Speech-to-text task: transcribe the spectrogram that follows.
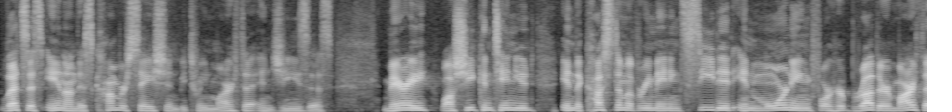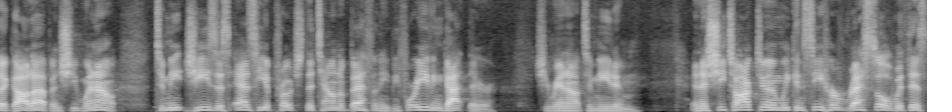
lets us in on this conversation between Martha and Jesus Mary, while she continued in the custom of remaining seated in mourning for her brother, Martha got up and she went out to meet Jesus as he approached the town of Bethany. Before he even got there, she ran out to meet him. And as she talked to him, we can see her wrestle with this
